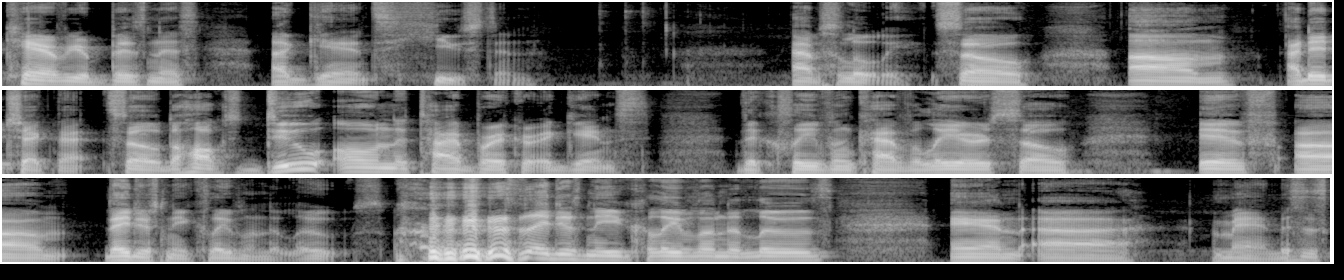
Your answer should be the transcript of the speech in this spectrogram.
care of your business against Houston. Absolutely. So um, I did check that. So the Hawks do own the tiebreaker against the Cleveland Cavaliers. So if um, they just need Cleveland to lose, they just need Cleveland to lose, and uh, man, this is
